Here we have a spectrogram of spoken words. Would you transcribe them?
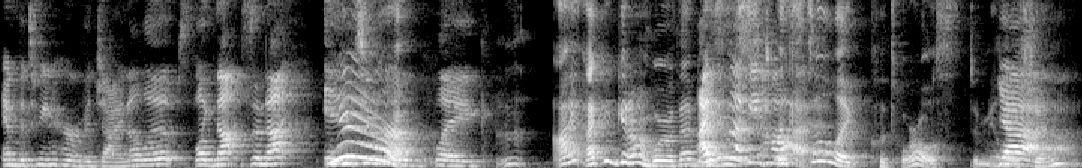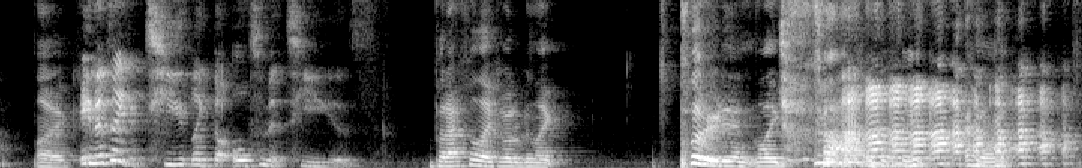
in between her vagina lips, like not so not into Yeah. her like I, I could get on board with that I think that'd it's, be hot. it's still like clitoral stimulation. Yeah. Like, and it's like te- like the ultimate tease. but I feel like I would have been like, put it in, like, stop. I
